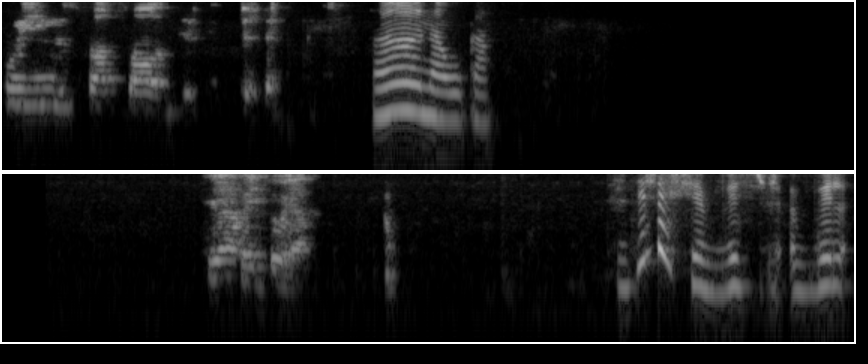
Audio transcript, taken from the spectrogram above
Queen, so, so, 10 10. Eee, nauka. Ja wejtuję. Czy ty żeś się wys... wy...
